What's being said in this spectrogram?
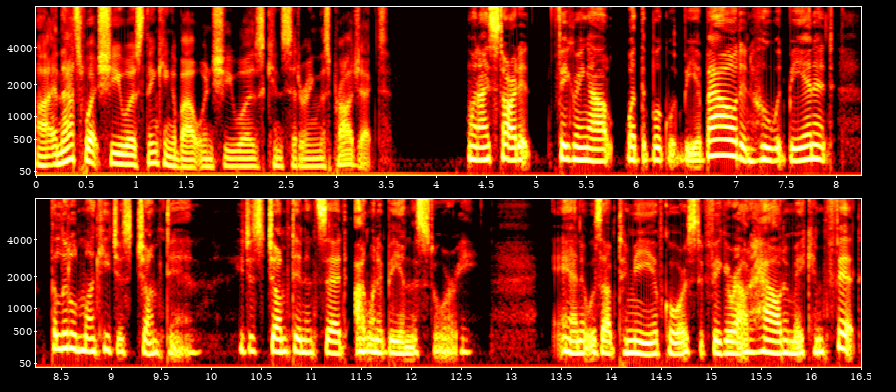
Uh, and that's what she was thinking about when she was considering this project. When I started figuring out what the book would be about and who would be in it, the little monkey just jumped in. He just jumped in and said, I want to be in the story. And it was up to me, of course, to figure out how to make him fit.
